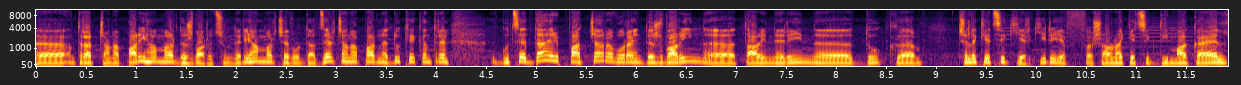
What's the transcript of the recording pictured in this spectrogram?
ընտրած ճանապարհի համար, դժվարությունների համար, չէ՞ որ դա ձեր ճանապարհն է, դուք եք ընտրել։ Գուցե դա էր պատճառը, որ այն դժվարին տարիներին դուք չլքեցիք երկիրը եւ շարունակեցիք դիմակայել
